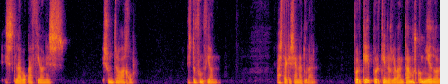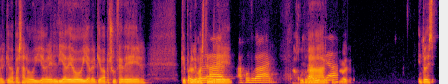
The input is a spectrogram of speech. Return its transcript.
es la vocación, es, es un trabajo, es tu función, hasta que sea natural. ¿Por qué? Porque nos levantamos con miedo a ver qué va a pasar hoy, a ver el día de hoy, a ver qué va a suceder, qué problemas tendré. A juzgar. A juzgar. Entonces,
